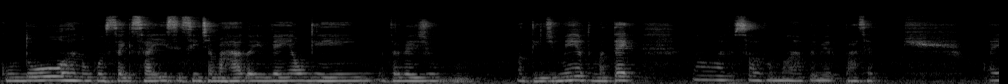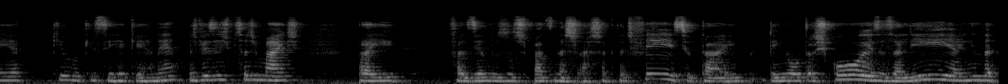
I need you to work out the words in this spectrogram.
com dor, não consegue sair, se sente amarrado, aí vem alguém através de um atendimento, uma técnica. Não, olha só, vamos lá, o primeiro passo é. Aí é aquilo que se requer, né? Às vezes a gente precisa de mais para ir fazendo os outros passos, achar que tá difícil, tá? Tem outras coisas ali ainda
